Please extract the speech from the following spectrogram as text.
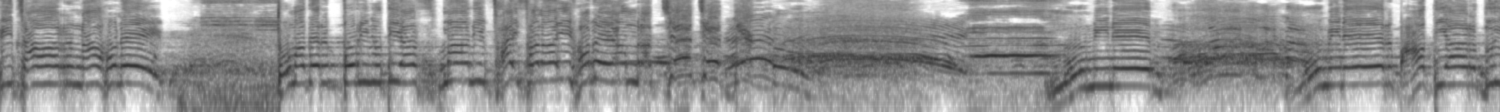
বিচার না হলে তোমাদের পরিণতি আসমানি ফাইসালাই হবে, আমরা চেয়ে দেখব। মুমিনের মুমিনের হাতিয়ার দুই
